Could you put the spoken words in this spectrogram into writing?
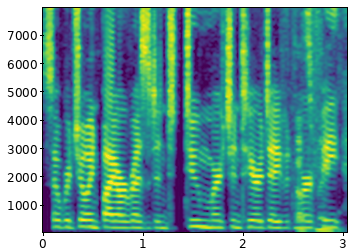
So we're joined by our resident doom merchant here, David That's Murphy. me.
